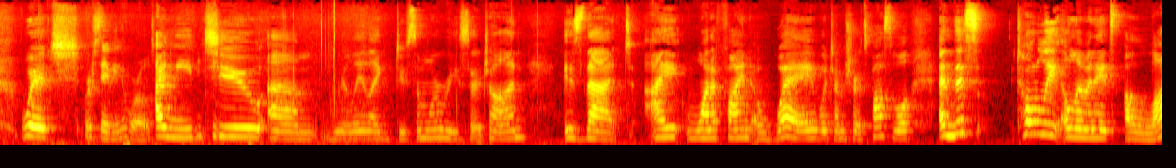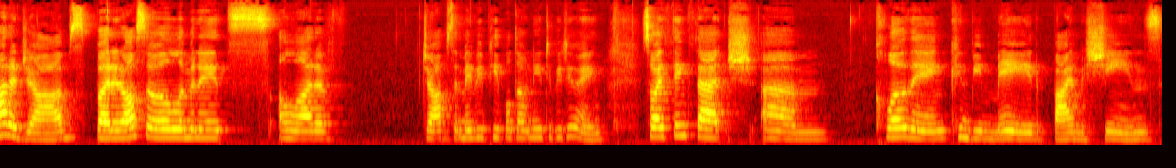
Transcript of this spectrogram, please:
which we're saving the world I need to um, really like do some more research on is that I want to find a way, which I'm sure it's possible, and this totally eliminates a lot of jobs, but it also eliminates a lot of jobs that maybe people don't need to be doing. So I think that sh- um, clothing can be made by machines,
